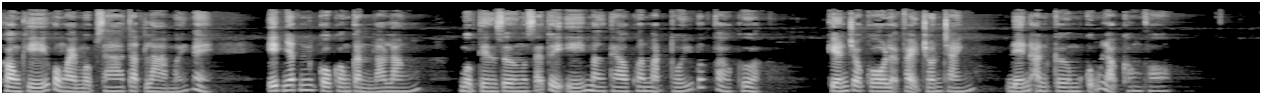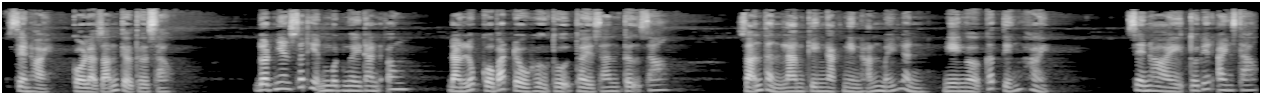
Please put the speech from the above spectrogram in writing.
Không khí của ngoài mộc ra thật là mới mẻ. Ít nhất cô không cần lo lắng. Mục Thiên Dương sẽ tùy ý mang theo khuôn mặt thối bước vào cửa. Khiến cho cô lại phải trốn tránh. Đến ăn cơm cũng là không vô. Xin hỏi, cô là Doãn Tiểu Thư sao? Đột nhiên xuất hiện một người đàn ông. Đang lúc cô bắt đầu hưởng thụ thời gian tự do. Doãn Thần Lam kinh ngạc nhìn hắn mấy lần, nghi ngờ cất tiếng hỏi. Xin hỏi tôi biết anh sao?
